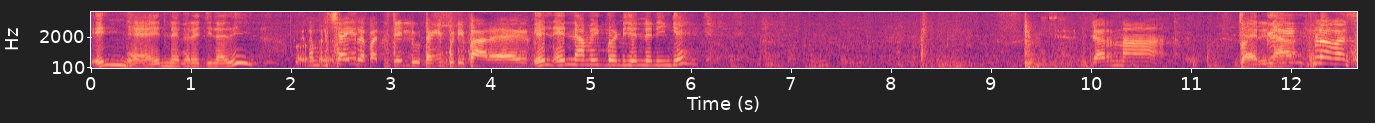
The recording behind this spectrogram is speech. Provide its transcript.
என்ன என்ன பிரச்சனை அது? நம்ம சைரை பத்தி சொல்லி விட்டாங்க இப்படி பாரு. என்ன அமைப்பு என்ன நீங்க? ஜர்னா. சரினா ஃப்ளவர்ஸ்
